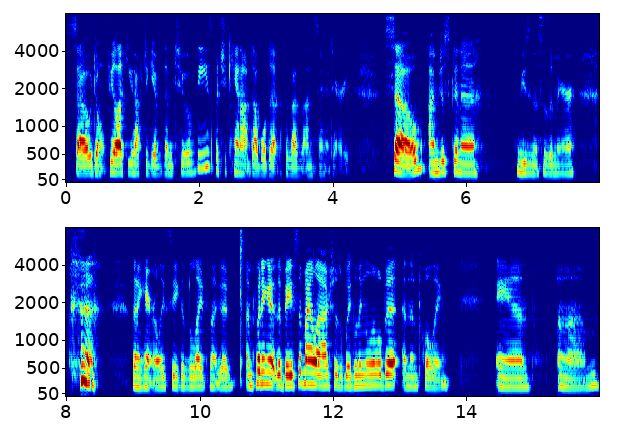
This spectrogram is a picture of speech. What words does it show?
So don't feel like you have to give them two of these, but you cannot double dip because that's unsanitary. So I'm just gonna, I'm using this as a mirror. then I can't really see because the light's not good. I'm putting it at the base of my lashes, wiggling a little bit, and then pulling. And um,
